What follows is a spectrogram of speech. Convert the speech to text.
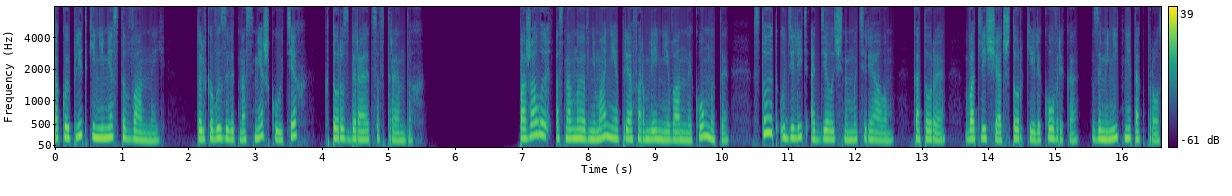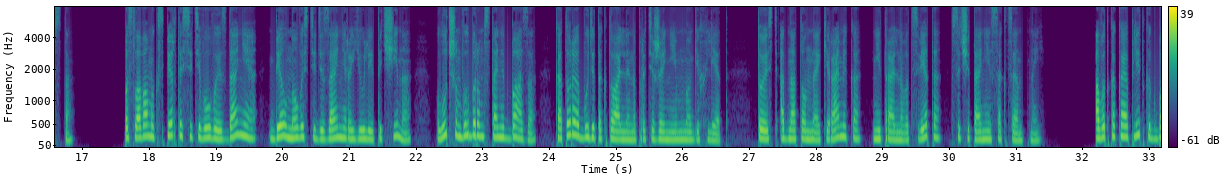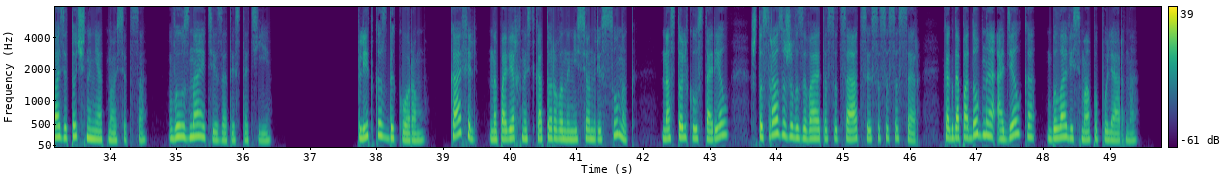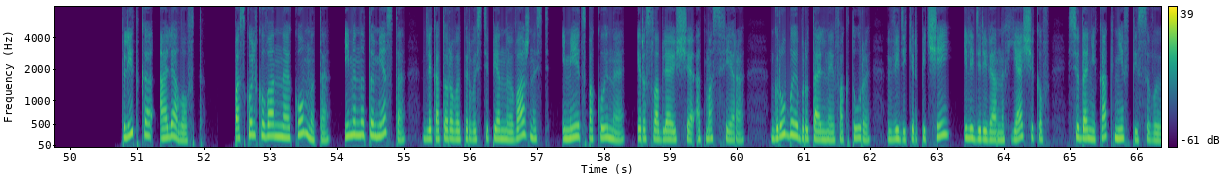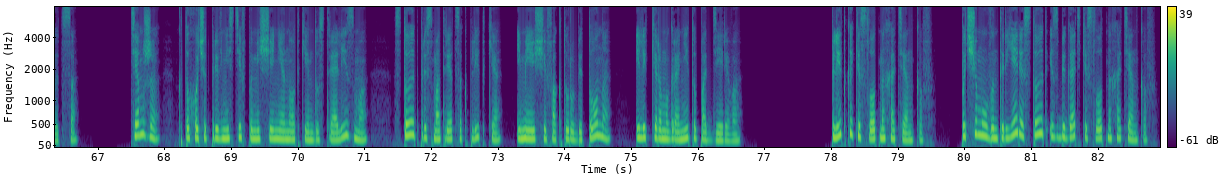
Такой плитке не место в ванной, только вызовет насмешку у тех, кто разбирается в трендах. Пожалуй, основное внимание при оформлении ванной комнаты стоит уделить отделочным материалам, которые, в отличие от шторки или коврика, заменить не так просто. По словам эксперта сетевого издания «Бел новости» дизайнера Юлии Тычина, лучшим выбором станет база, которая будет актуальной на протяжении многих лет, то есть однотонная керамика нейтрального цвета в сочетании с акцентной. А вот какая плитка к базе точно не относится, вы узнаете из этой статьи. Плитка с декором. Кафель, на поверхность которого нанесен рисунок, настолько устарел, что сразу же вызывает ассоциации с СССР – когда подобная отделка была весьма популярна. Плитка а-ля лофт. Поскольку ванная комната – именно то место, для которого первостепенную важность имеет спокойная и расслабляющая атмосфера, грубые брутальные фактуры в виде кирпичей или деревянных ящиков сюда никак не вписываются. Тем же, кто хочет привнести в помещение нотки индустриализма, стоит присмотреться к плитке, имеющей фактуру бетона – или к керамограниту под дерево. Плитка кислотных оттенков. Почему в интерьере стоит избегать кислотных оттенков?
